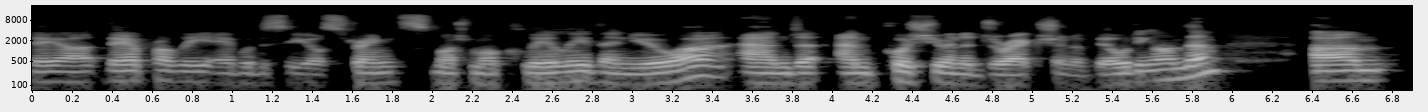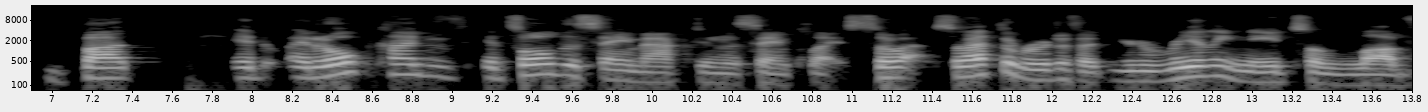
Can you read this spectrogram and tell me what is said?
they are they are probably able to see your strengths much more clearly than you are and and push you in a direction of building on them. Um, but it it all kind of it's all the same act in the same place. So so at the root of it you really need to love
